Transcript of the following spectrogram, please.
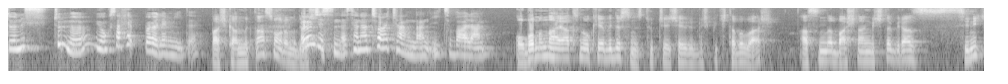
dönüştü mü yoksa hep böyle miydi? Başkanlıktan sonra mı diyorsun? Öncesinde senatörkenden itibaren Obama'nın hayatını okuyabilirsiniz. Türkçe'ye çevrilmiş bir kitabı var. Aslında başlangıçta biraz sinik,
